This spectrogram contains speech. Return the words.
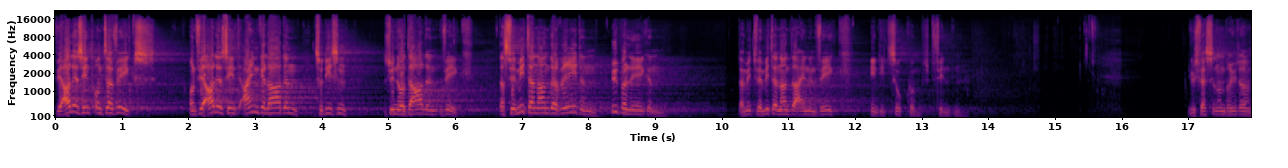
Wir alle sind unterwegs und wir alle sind eingeladen zu diesem synodalen Weg, dass wir miteinander reden, überlegen, damit wir miteinander einen Weg in die Zukunft finden. Liebe Schwestern und Brüder,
